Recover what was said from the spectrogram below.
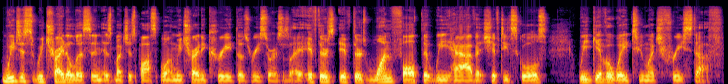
we just we try to listen as much as possible and we try to create those resources if there's if there's one fault that we have at shifting schools we give away too much free stuff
